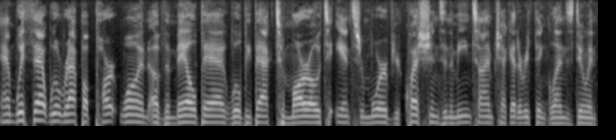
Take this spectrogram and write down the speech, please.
And with that, we'll wrap up part one of the mailbag. We'll be back tomorrow to answer more of your questions. In the meantime, check out everything Glenn's doing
